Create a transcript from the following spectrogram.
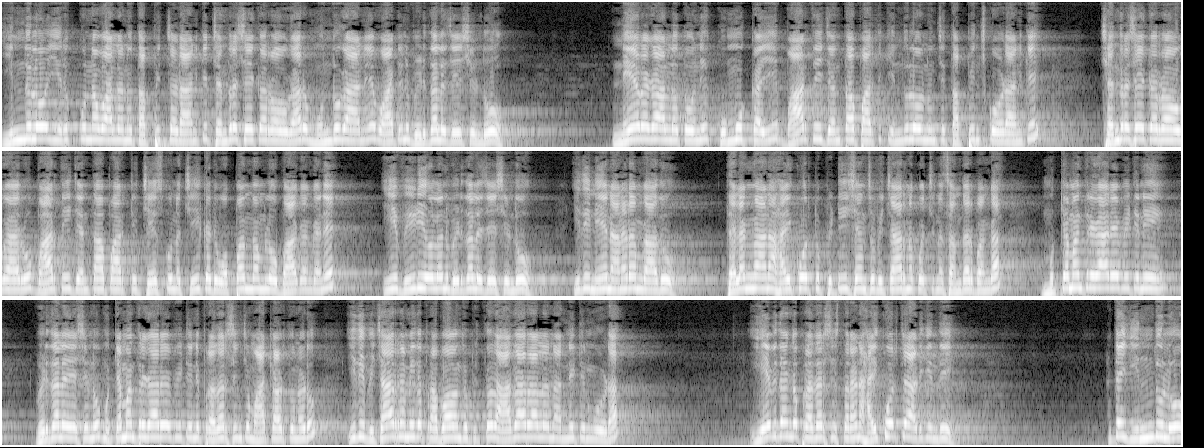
ఇందులో ఇరుక్కున్న వాళ్ళను తప్పించడానికి చంద్రశేఖరరావు గారు ముందుగానే వాటిని విడుదల చేసిండు. నేరగాళ్ళతోని కుమ్ముక్కయి భారతీయ జనతా పార్టీకి ఇందులో నుంచి తప్పించుకోవడానికి చంద్రశేఖరరావు గారు భారతీయ జనతా పార్టీ చేసుకున్న చీకటి ఒప్పందంలో భాగంగానే ఈ వీడియోలను విడుదల చేసిండు. ఇది నేను అనడం కాదు. తెలంగాణ హైకోర్టు పిటిషన్స్ విచారణకు వచ్చిన సందర్భంగా ముఖ్యమంత్రి గారే వీటిని విడుదల చేసిండు. ముఖ్యమంత్రి గారే వీటిని ప్రదర్శించి మాట్లాడుతున్నాడు. ఇది విచారణ మీద ప్రభావం చూపిస్తుంది. ఆధారాలను అన్నిటిని కూడా ఏ విధంగా ప్రదర్శిస్తారని హైకోర్టే అడిగింది. అంటే ఇందులో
